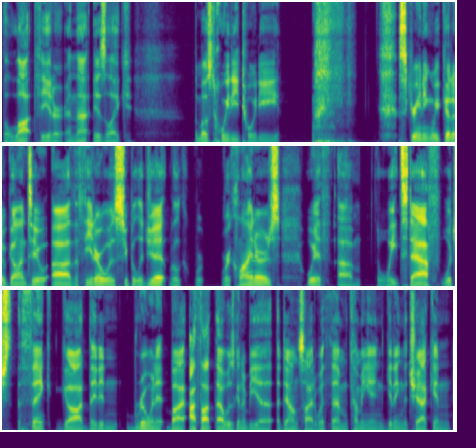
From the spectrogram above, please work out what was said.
the Lot Theater. And that is like the most hoity toity screening we could have gone to. Uh, the theater was super legit, recliners with um, wait staff, which thank God they didn't ruin it by. I thought that was going to be a, a downside with them coming in, getting the check, and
